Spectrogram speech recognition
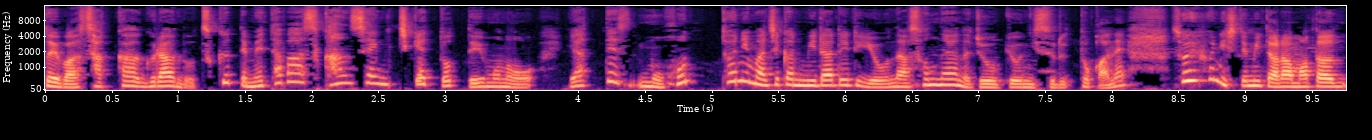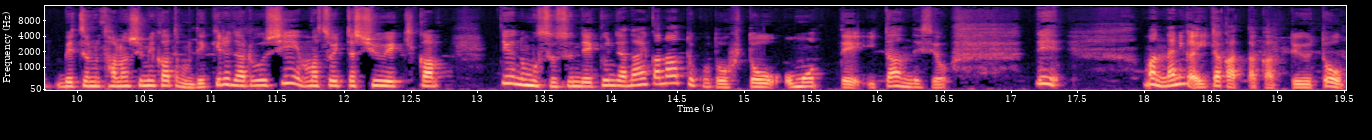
例えばサッカーグラウンドを作ってメタバース観戦チケットっていうものをやって、もう本当に間近に見られるような、そんなような状況にするとかね。そういうふうにしてみたら、また別の楽しみ方もできるだろうし、まあそういった収益化っていうのも進んでいくんじゃないかなってことをふと思っていたんですよ。で、まあ何が言いたかったかっていうと、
